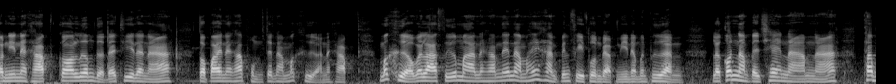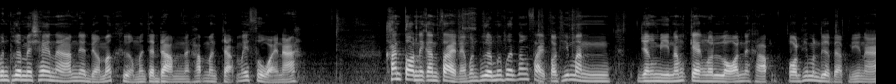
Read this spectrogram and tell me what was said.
ตอนนี้นะครับก็เริ่มเดือดได้ที่แล้วนะ ต่อไปนะครับผมจะนำมะเขือนะครับมะเขือเวลาซื้อมานะครับ แนะนำให้หั่นเป็นสี่ส่วนแบบนี้นะเพื่อนๆแล้วก็นำไปแช่น้ำนะ ถ้าเพื่อนๆไม่แช่น้ำเนี่ยเดี๋ยวมะเขือมันจะดำนะครับมันจะไม่สวยนะขั้นตอนในการใส่นะเพื่อนๆเพื่อนๆต้องใส่ตอนที่มันยังมีน้ำแกงร้อนๆนะครับ ตอนที่มันเดือดแบบนี้นะ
